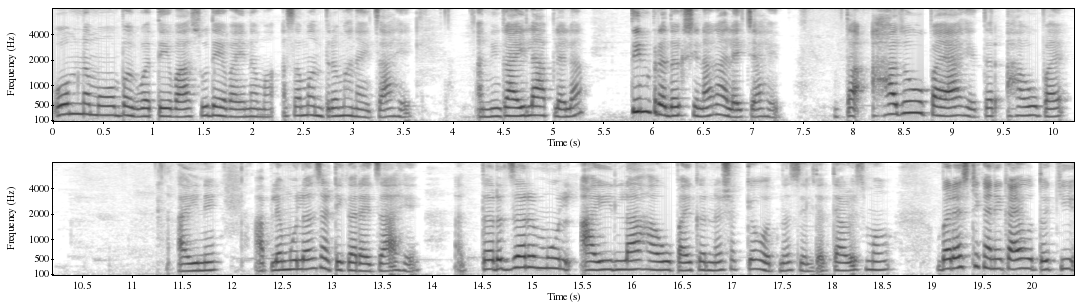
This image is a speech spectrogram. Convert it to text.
ओम नमो भगवते वासुदेवाय नम असा मंत्र म्हणायचा आहे. आणि गाईला आपल्याला तीन प्रदक्षिणा घालायच्या आहेत. तर हा जो उपाय आहे तर हा उपाय आईने आपल्या मुलांसाठी करायचा आहे. तर जर मूल आईला हा उपाय करणं शक्य होत नसेल तर त्यावेळेस मग बऱ्याच ठिकाणी काय होतं की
